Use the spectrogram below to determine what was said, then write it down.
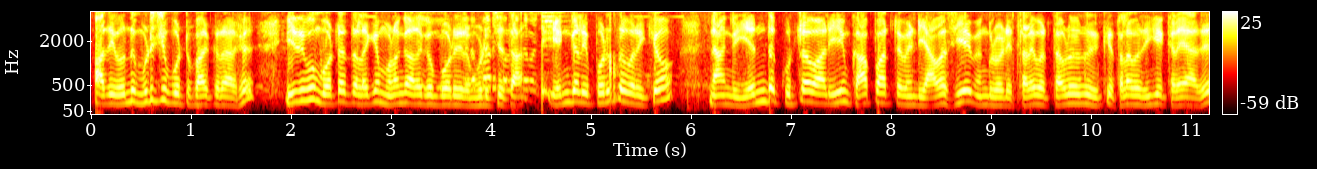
அதை வந்து முடிச்சு போட்டு பார்க்கிறார்கள். இதுவும் ஒட்டத்தலைக்கும் முழங்காலுக்கும் போடுகிற முடிச்சு தான் எங்களை பொறுத்த வரைக்கும் நாங்கள் எந்த குற்றவாளியையும் காப்பாற்ற வேண்டிய அவசியம் எங்களுடைய தலைவர் தளபதிக்கு தளபதிக்கு கிடையாது.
